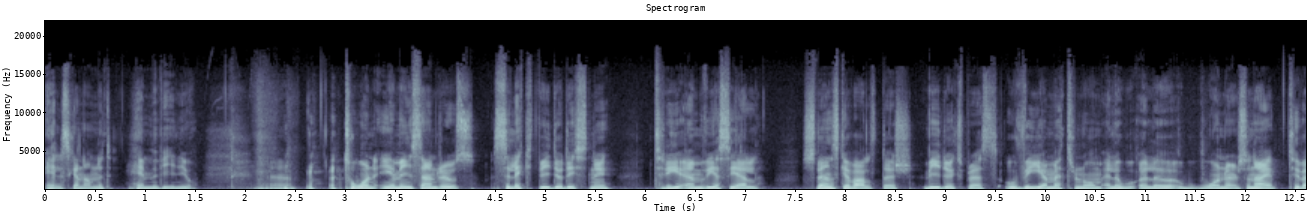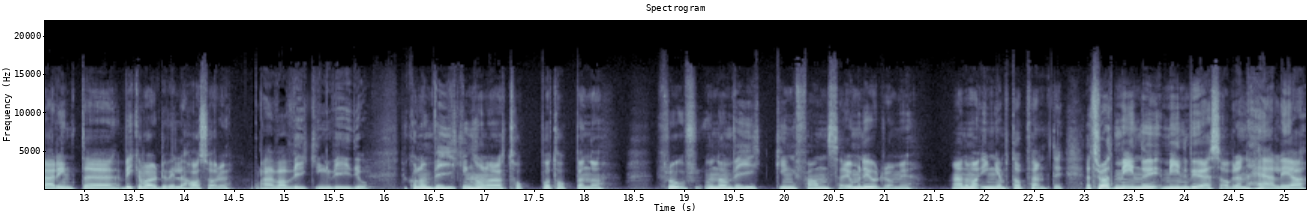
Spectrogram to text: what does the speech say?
älskar namnet Hemvideo, eh, Torn EMI Sandrews, Select Video Disney, 3M VCL, Svenska Walters, Video Express och VM Metronom eller, eller Warner. Så nej, tyvärr inte. Vilka var det du ville ha sa du? Det var Viking Video. Vi kollar om Viking har några topp på toppen då. Undrar om Viking fanns här? Jo, men det gjorde de ju. Nej, de har ingen på topp 50. Jag tror att min, min VS av den härliga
